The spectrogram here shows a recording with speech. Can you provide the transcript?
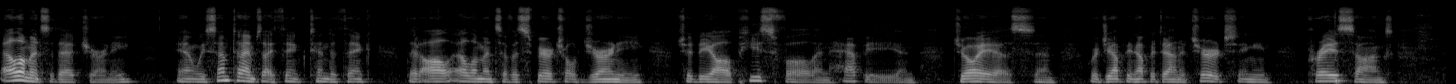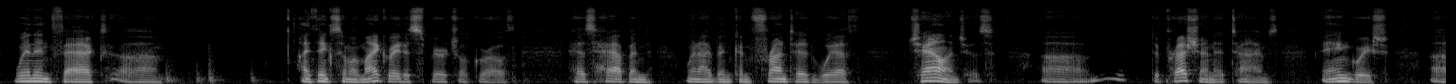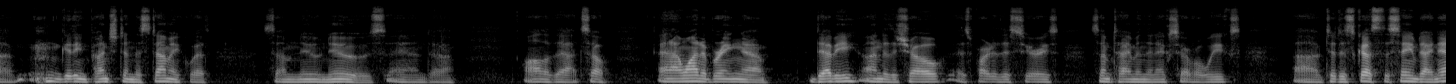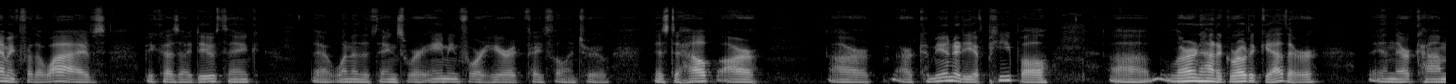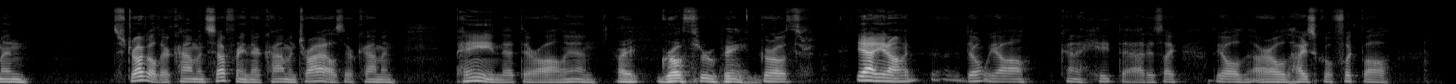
elements of that journey. And we sometimes, I think, tend to think that all elements of a spiritual journey should be all peaceful and happy and joyous. And we're jumping up and down at church singing praise songs, when in fact, uh, I think some of my greatest spiritual growth has happened when I've been confronted with challenges, uh, depression at times, anguish, uh, getting punched in the stomach with some new news, and uh, all of that. So, and I want to bring uh, Debbie onto the show as part of this series sometime in the next several weeks uh, to discuss the same dynamic for the wives, because I do think that one of the things we're aiming for here at Faithful and True is to help our our our community of people uh, learn how to grow together in their common struggle, their common suffering, their common trials, their common pain that they're all in. All right, growth through pain. Growth, yeah, you know, don't we all kind of hate that? It's like the old our old high school football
